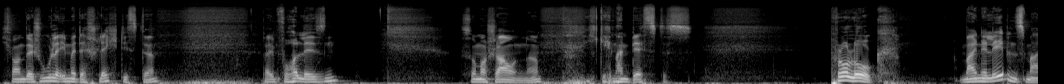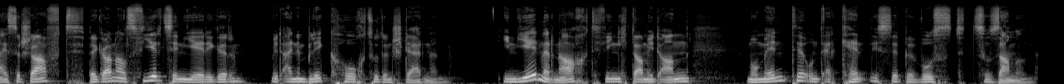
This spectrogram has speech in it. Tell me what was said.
Ich war in der Schule immer der Schlechteste beim Vorlesen. So, mal schauen. Ne? Ich gebe mein Bestes. Prolog. Meine Lebensmeisterschaft begann als 14-Jähriger mit einem Blick hoch zu den Sternen. In jener Nacht fing ich damit an, Momente und Erkenntnisse bewusst zu sammeln.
